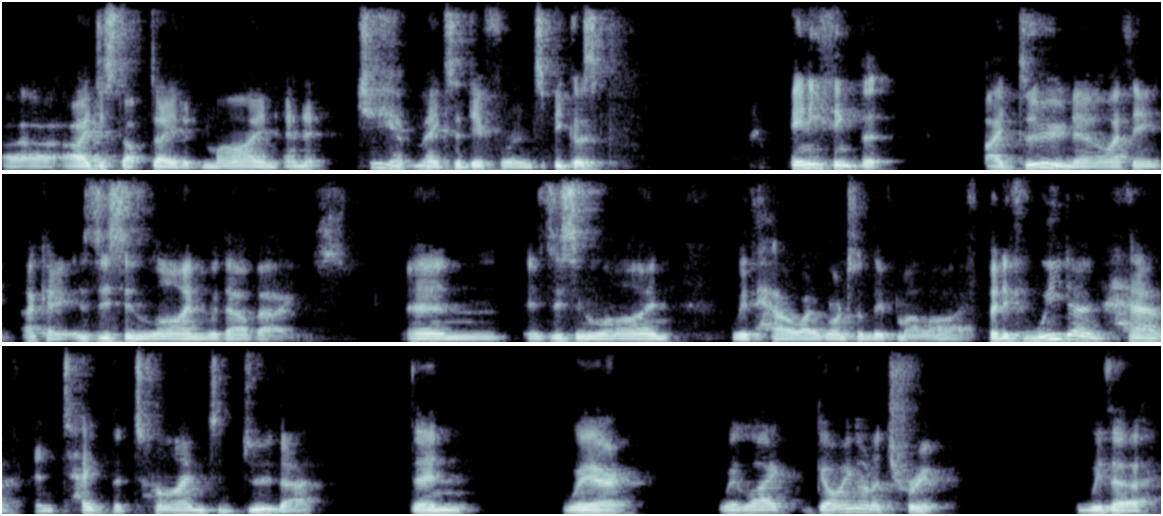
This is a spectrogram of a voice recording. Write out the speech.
uh, I just updated mine, and it, gee, it makes a difference because anything that I do now, I think, okay, is this in line with our values? And is this in line with how I want to live my life? But if we don't have and take the time to do that, then we're we're like going on a trip with a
